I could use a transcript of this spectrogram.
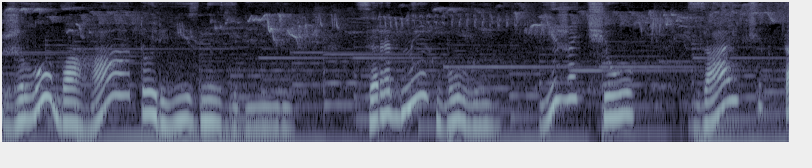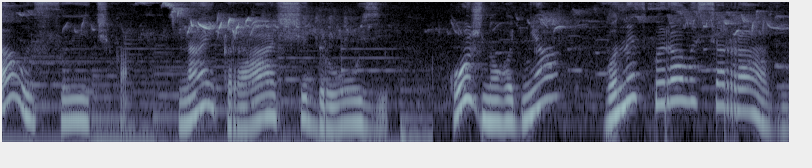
жило багато різних звірів. Серед них були їжачок, зайчик та лисичка, найкращі друзі. Кожного дня вони збиралися разом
